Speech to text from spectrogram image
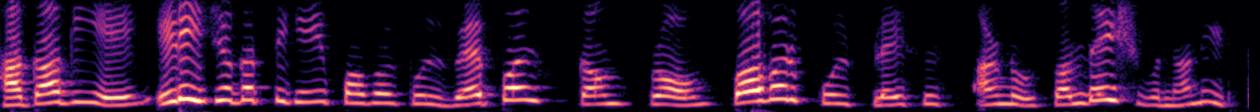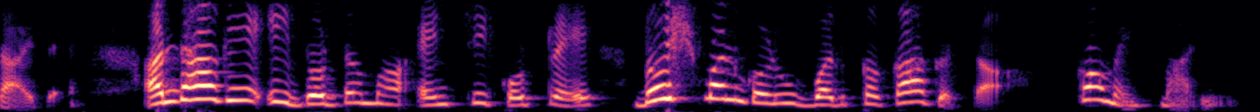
ಹಾಗಾಗಿಯೇ ಇಡೀ ಜಗತ್ತಿಗೆ powerful weapons come from powerful places ಅನ್ನೋ ಸಂದೇಶವನ್ನ ನೀಡ್ತಾ ಇದೆ. ಅಂದಾಗೆ ಈ ದೊಡ್ಡಮ್ಮ ಎಂಟ್ರಿ ಕೊಟ್ರೆ ದುಶ್ಮನ್ಗಳು ಬದುಕಕ್ಕಾಗತ್ತಾ? ಕಾಮೆಂಟ್ ಮಾಡಿ.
